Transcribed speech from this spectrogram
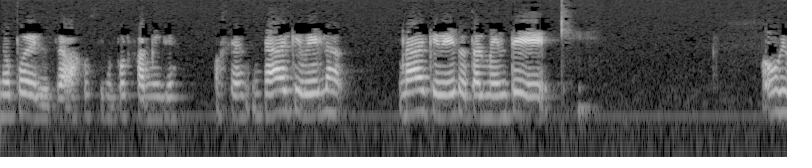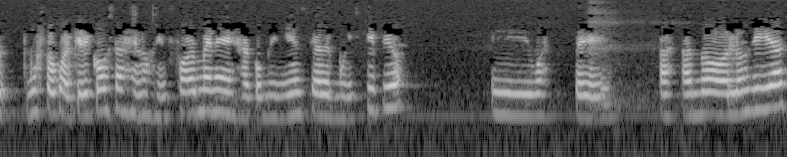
no por el trabajo, sino por familia. O sea, nada que ver, la, nada que ver totalmente. Obvio, puso cualquier cosa en los informes a conveniencia del municipio y bueno, pasando los días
